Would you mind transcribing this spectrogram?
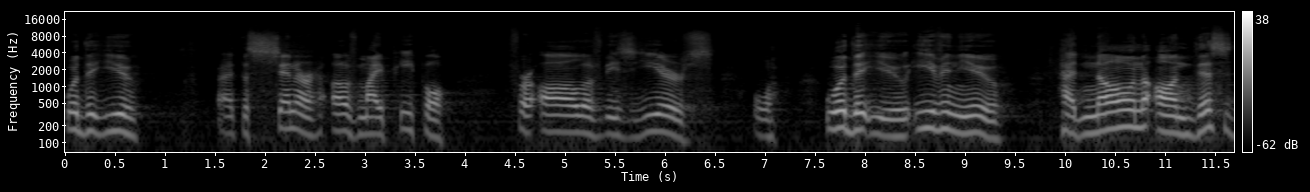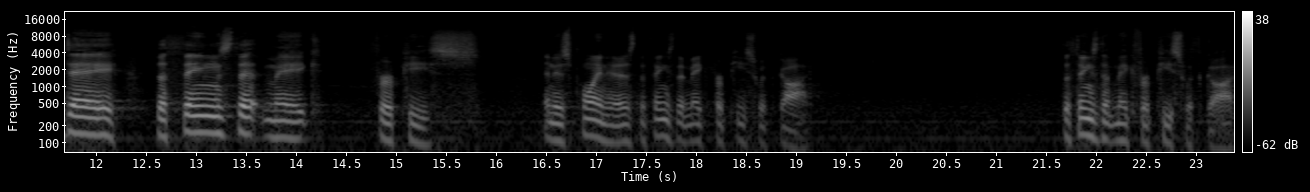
would that you, at the center of my people for all of these years, would that you, even you, had known on this day the things that make for peace. And his point is the things that make for peace with God. The things that make for peace with God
